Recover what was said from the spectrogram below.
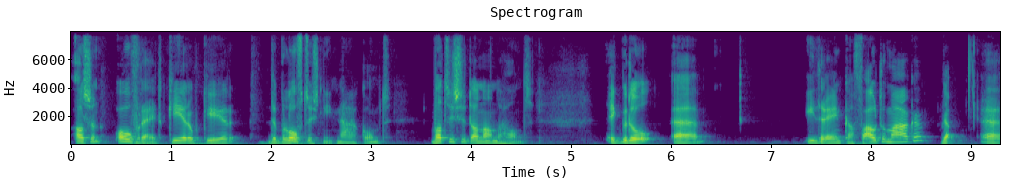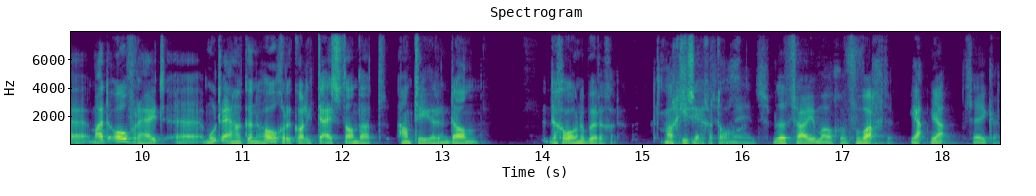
als een overheid keer op keer de beloftes niet nakomt, wat is er dan aan de hand? Ik bedoel, eh, iedereen kan fouten maken, Ja. eh, maar de overheid eh, moet eigenlijk een hogere kwaliteitsstandaard hanteren dan de gewone burger. Mag je zeggen, toch? Dat zou je mogen verwachten. Ja. Ja, zeker.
